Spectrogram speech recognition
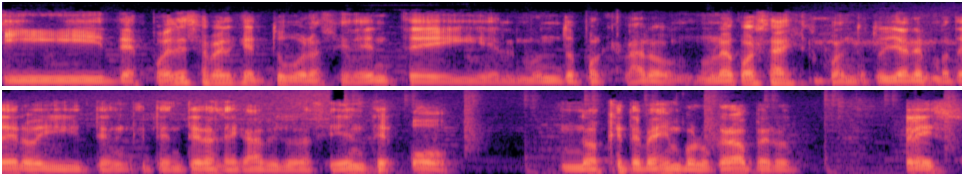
Y después de saber que tuvo un accidente y el mundo, porque claro, una cosa es cuando tú ya eres motero y te, enteras de que ha habido un accidente, o no es que te veas involucrado, pero ves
